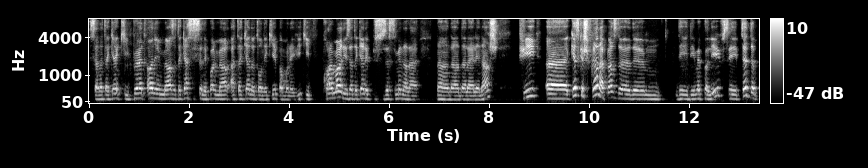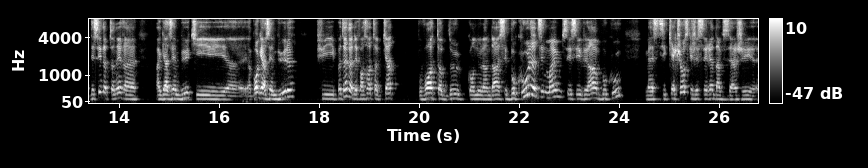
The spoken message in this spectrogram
C'est un attaquant qui peut être un des meilleurs attaquants si ce n'est pas le meilleur attaquant de ton équipe, à mon avis, qui est probablement un des attaquants les plus sous-estimés dans la, dans, dans, la LNH. Puis, qu'est-ce que je ferais à la place de des, des Maple c'est peut-être d'essayer d'obtenir un, un, de but qui euh, un bon gardien de but, puis peut-être un défenseur top 4 pour voir top 2 contre Nylander. C'est beaucoup, là, dit de même, c'est vraiment beaucoup, mais c'est quelque chose que j'essaierais d'envisager, euh,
